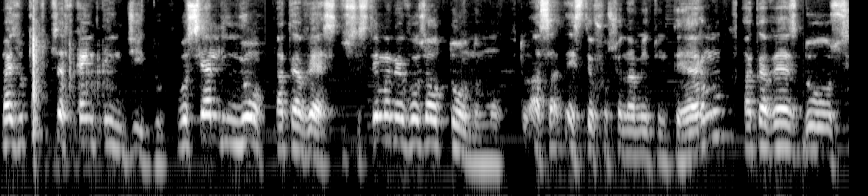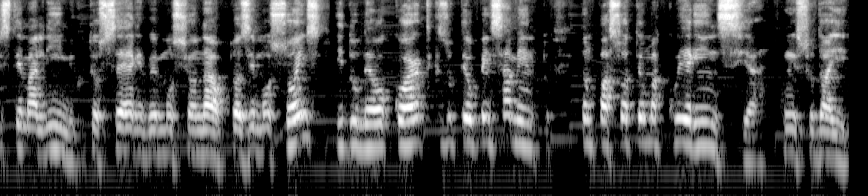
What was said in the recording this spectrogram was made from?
Mas o que precisa ficar entendido? Você alinhou através do sistema nervoso autônomo, esse teu funcionamento interno, através do sistema límbico, teu cérebro emocional, tuas emoções e do neocórtex, o teu pensamento. Então passou a ter uma coerência com isso daí.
